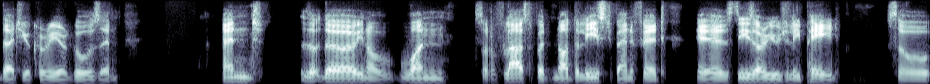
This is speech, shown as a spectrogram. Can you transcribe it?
that your career goes in. And the, the you know one sort of last but not the least benefit is these are usually paid, so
